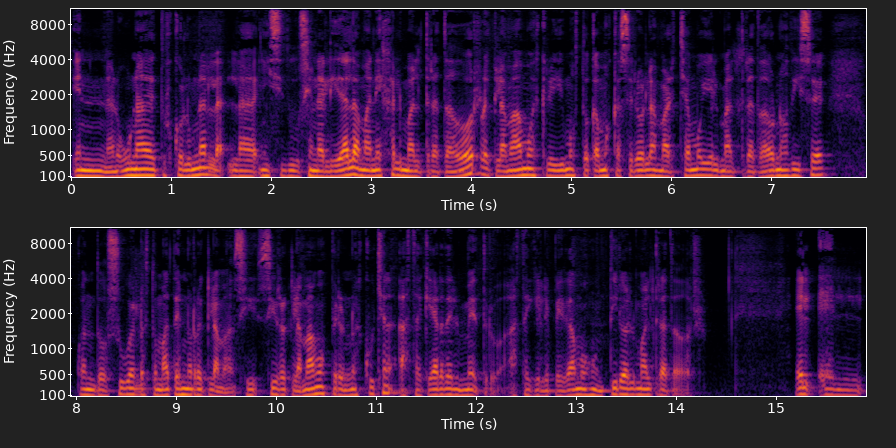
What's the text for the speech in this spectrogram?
en alguna de tus columnas, la, la, institucionalidad la maneja el maltratador, reclamamos, escribimos, tocamos cacerolas, marchamos y el maltratador nos dice, cuando suben los tomates no reclaman, sí, sí reclamamos, pero no escuchan hasta que arde el metro, hasta que le pegamos un tiro al maltratador. El, el,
